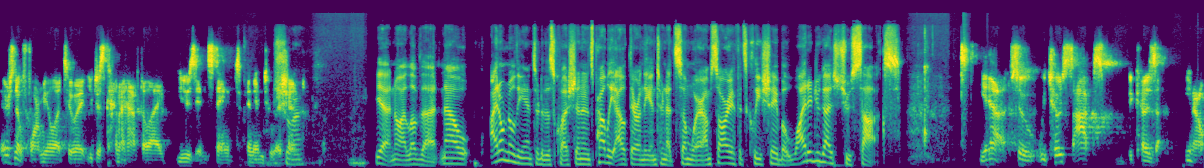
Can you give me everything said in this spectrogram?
there's no formula to it. You just kind of have to like use instinct and intuition. Sure. Yeah, no, I love that. Now, I don't know the answer to this question, and it's probably out there on the internet somewhere. I'm sorry if it's cliche, but why did you guys choose socks? Yeah, so we chose socks because, you know,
